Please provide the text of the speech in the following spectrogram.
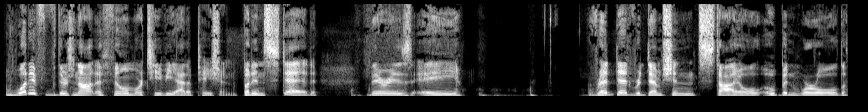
what if there's not a film or TV adaptation, but instead there is a Red Dead Redemption style open world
